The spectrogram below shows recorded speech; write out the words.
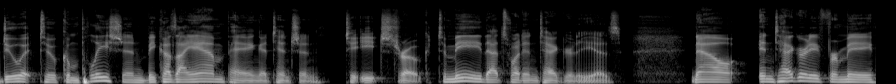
do it to completion because I am paying attention to each stroke. To me, that's what integrity is. Now, integrity for me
